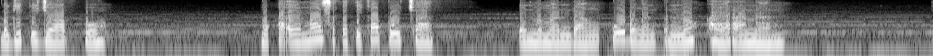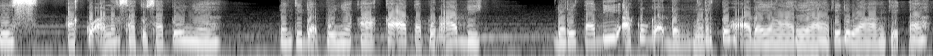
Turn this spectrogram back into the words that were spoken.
Begitu jawabku. Muka Emma seketika pucat dan memandangku dengan penuh keheranan. Lis, Aku anak satu-satunya dan tidak punya kakak ataupun adik. Dari tadi aku gak denger tuh ada yang lari-lari di belakang kita.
